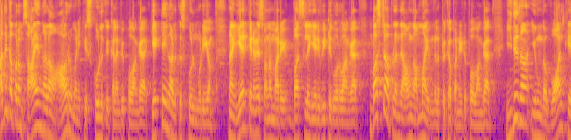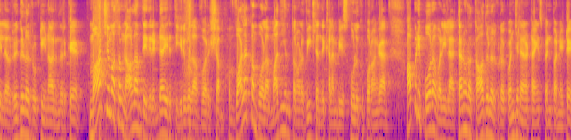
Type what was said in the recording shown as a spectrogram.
அதுக்கப்புறம் சாயங்காலம் ஆறு மணிக்கு ஸ்கூலுக்கு கிளம்பி போவாங்க. எட்டே காலுக்கு ஸ்கூல் முடியும். நான் ஏற்கனவே சொன்ன மாதிரி பஸ்ஸில் ஏறி வீட்டுக்கு வருவாங்க. பஸ் ஸ்டாப்லேருந்து அவங்க அம்மா இவங்களை பிக்கப் பண்ணிட்டு போவாங்க. இதுதான் இவங்க வாழ்க்கையில் ரெகுலர் ரொட்டீனாக இருந்திருக்கு. மார்ச் மாதம் நாலாம் தேதி ரெண்டாயிரத்தி இருபதாம் வருஷம். வழக்கம் போல மதியம் தன்னோட வீட்டிலேருந்து கிளம்பி ஸ்கூலுக்கு போகிறாங்க அப்படி போகிற வழியில் தன்னோட காதலர் கூட கொஞ்ச நேரம் டைம் ஸ்பெண்ட் பண்ணிட்டு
